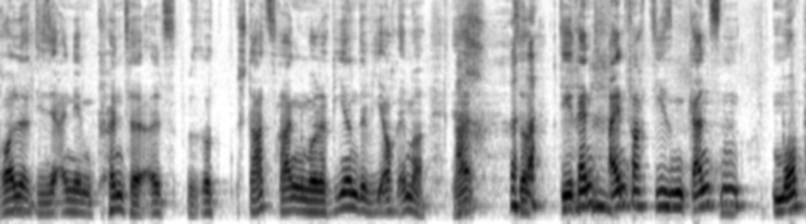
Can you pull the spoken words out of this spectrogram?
Rolle, die sie einnehmen könnte, als so staatstragende, moderierende, wie auch immer, ja, so, die rennt einfach diesem ganzen Mob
